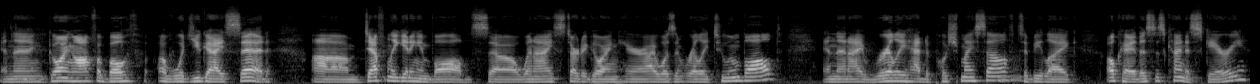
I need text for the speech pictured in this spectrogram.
And then going off of both of what you guys said, um, definitely getting involved. So when I started going here, I wasn't really too involved. And then I really had to push myself to mm-hmm. be like, okay, this is kind of scary,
